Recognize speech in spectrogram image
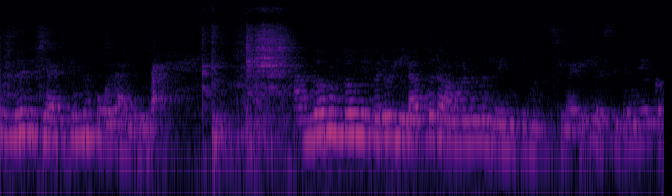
നിങ്ങൾ വിചാരിക്കുന്ന പോലെ അല്ല. അന്തോ മുന്തോ വിവരം ഇല്ലാത്ത ഒരാളാണെന്നുള്ള എനിക്ക് മനസ്സിലായി. ലസിതന്റെയൊക്കെ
